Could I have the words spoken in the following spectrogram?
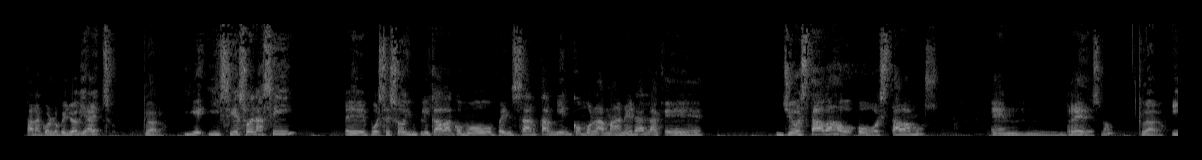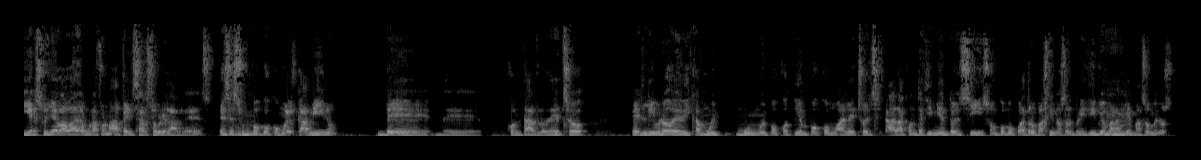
para con lo que yo había hecho. Claro. Y, si eso era así, eh, pues eso implicaba como pensar también como la manera en la que yo estaba o estábamos en redes, ¿no? Claro. Y eso llevaba de alguna forma a pensar sobre las redes. Ese es un poco como el camino de, contarlo. De hecho, el libro dedica muy, muy, muy poco tiempo como al hecho, al acontecimiento en sí. Son como cuatro páginas al principio para que más o menos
